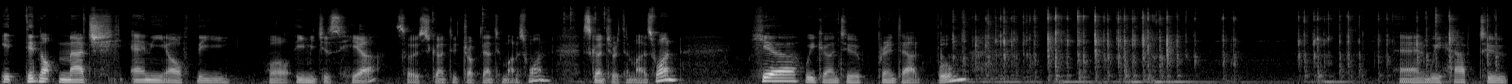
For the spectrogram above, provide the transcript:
it did not match any of the well images here. So it's going to drop down to minus one. It's going to return minus one. Here we're going to print out boom. And we have to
